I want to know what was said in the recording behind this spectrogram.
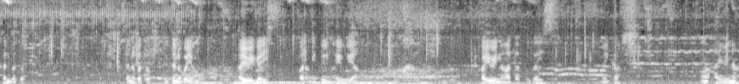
Saan ba to? Saan na ba to? Ito na ba yung highway guys? Parang ito yung highway ah. Highway na ata to guys. Oh my gosh. Ah, highway na.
